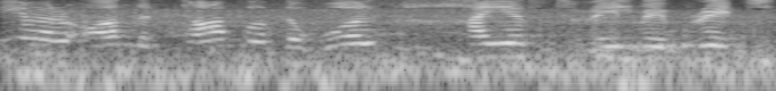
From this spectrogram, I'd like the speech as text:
We are on the top of the world's highest railway bridge.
